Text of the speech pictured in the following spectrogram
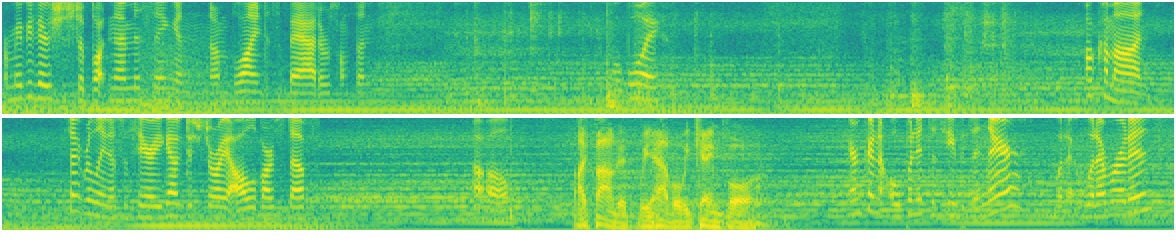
Or maybe there's just a button I'm missing and I'm blind as a bat or something. Oh boy. Oh, come on. Is that really necessary? You gotta destroy all of our stuff? Uh-oh. I found it. We have what we came for. You aren't gonna open it to see if it's in there? What, whatever it is?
